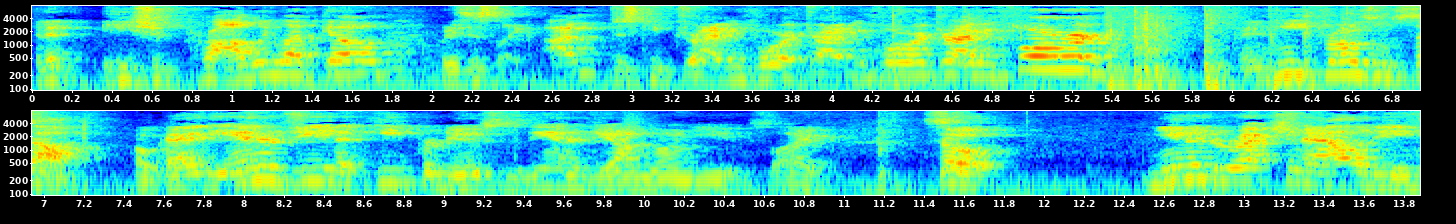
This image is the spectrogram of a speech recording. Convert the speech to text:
and it, he should probably let go, but he's just like, I'm just keep driving forward, driving forward, driving forward, and he throws himself. Okay, the energy that he produced is the energy I'm going to use. Like, so unidirectionality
